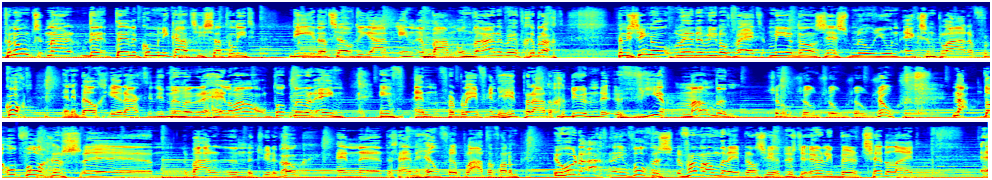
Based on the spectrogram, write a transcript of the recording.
vernoemd naar de telecommunicatiesatelliet die datzelfde jaar in een baan om de aarde werd gebracht. Van de single werden wereldwijd meer dan 6 miljoen exemplaren verkocht. En in België raakte dit nummer helemaal tot nummer 1. In, en verbleef in de hitparade gedurende vier maanden. Zo, zo, zo, zo, zo. Nou, de opvolgers eh, waren er natuurlijk ook. En eh, er zijn heel veel platen van hem. U hoorde achtereenvolgens van André Brasseur. Dus de Early Bird Satellite. Eh,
